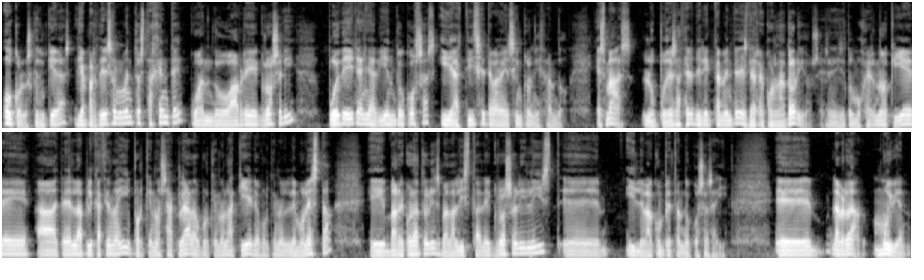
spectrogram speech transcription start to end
o con los que tú quieras, y a partir de ese momento esta gente, cuando abre Grocery, puede ir añadiendo cosas y a ti se te van a ir sincronizando. Es más, lo puedes hacer directamente desde recordatorios. Es decir, si tu mujer no quiere ah, tener la aplicación ahí porque no se aclara o porque no la quiere, porque no le molesta, eh, va a recordatorios, va a la lista de grocery list eh, y le va completando cosas ahí. Eh, la verdad, muy bien.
